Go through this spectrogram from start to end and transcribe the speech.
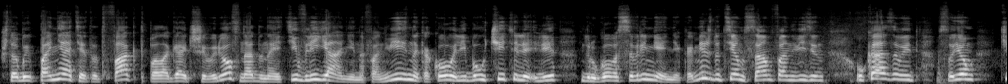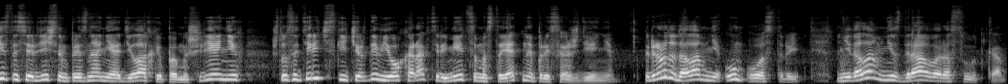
чтобы понять этот факт, полагает Шевырев, надо найти влияние на Фанвизина какого-либо учителя или другого современника. Между тем, сам Фанвизин указывает в своем чистосердечном признании о делах и помышлениях, что сатирические черты в его характере имеют самостоятельное происхождение. Природа дала мне ум острый, не дала мне здравого рассудка.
